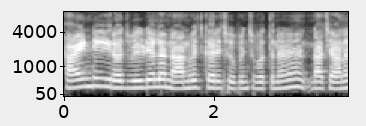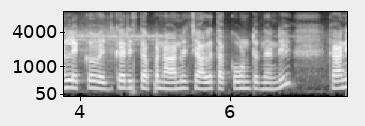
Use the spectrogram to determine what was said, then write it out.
హాయ్ అండి ఈరోజు వీడియోలో నాన్ వెజ్ కర్రీ చూపించబోతున్నాను. నా ఛానల్లో ఎక్కువ వెజ్ కర్రీస్ తప్ప నాన్ వెజ్ చాలా తక్కువ ఉంటుందండి. కానీ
